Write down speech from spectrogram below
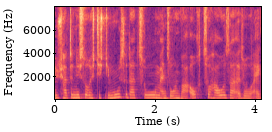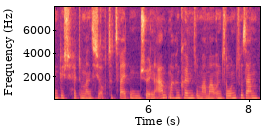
ich hatte nicht so richtig die Muße dazu. Mein Sohn war auch zu Hause. Also eigentlich hätte man sich auch zu zweit einen schönen Abend machen können, so Mama und Sohn zusammen.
